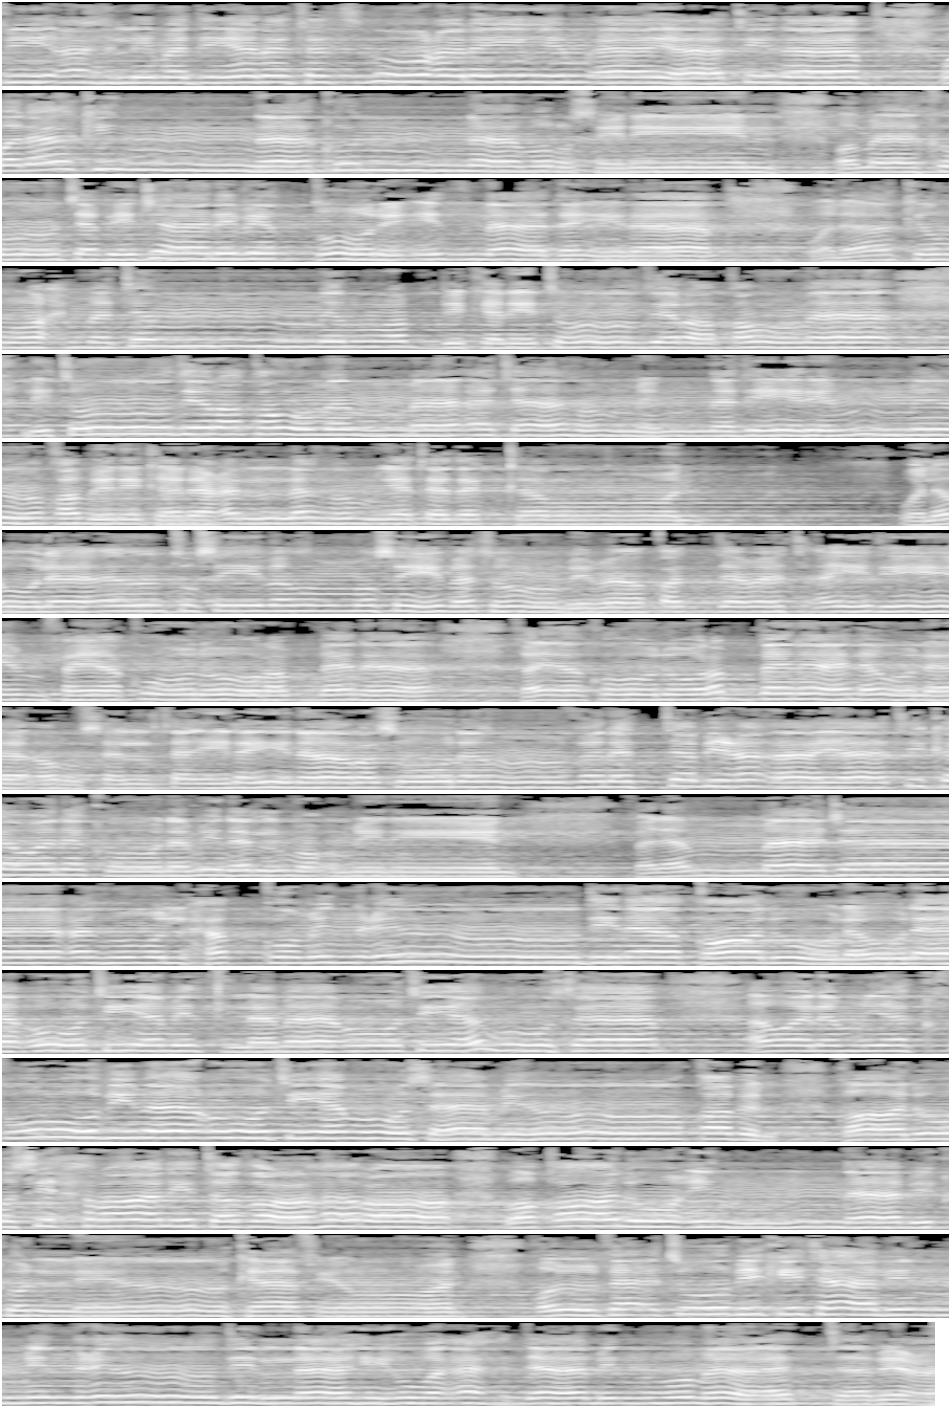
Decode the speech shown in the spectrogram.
في أهل مدين تتلو عليهم آياتنا ولكنا كنا مرسلين. وما كنت بجانب الطور إذ نادينا ولكن رحمة من ربك لتنذر قوما لتنذر قوما ما أتاهم من نذير من قبلك لعلهم يتذكرون. ولولا أن تصيبهم مصيبة بما قدمت أيديهم فيقولوا ربنا فيقولوا ربنا لولا أرسلت إلينا رسولا فنتبع آياتك ونكون من المؤمنين. فلما جاءهم الحق من عندنا قالوا لولا أوتي مثل ما أوتي موسى أولم يكفروا بما أوتي موسى من قبل؟ قالوا سحران تظاهرا وقالوا إنا بكل كافرون. قل فأتوا بكتاب من عند الله هو أهدى منهما أتبعه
